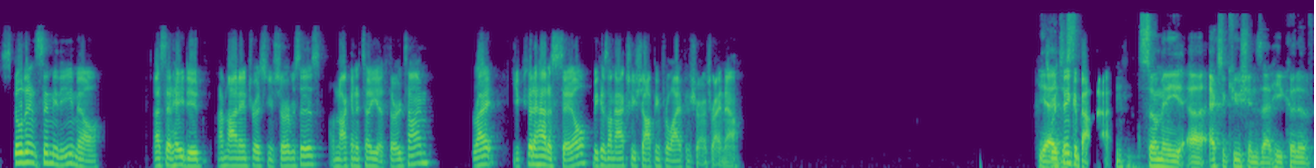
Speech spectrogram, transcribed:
still didn't send me the email. I said, Hey, dude, I'm not interested in your services. I'm not going to tell you a third time, right? You could have had a sale because I'm actually shopping for life insurance right now. Yeah, so think about that. So many uh, executions that he could have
